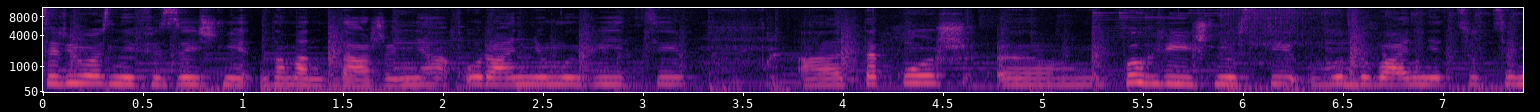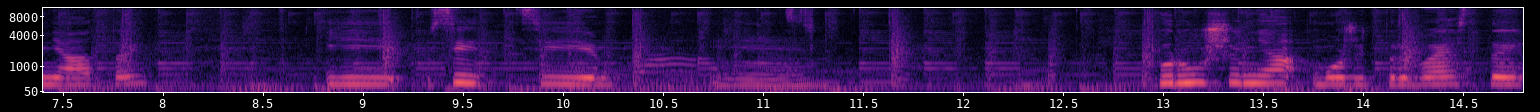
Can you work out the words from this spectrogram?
серйозні фізичні навантаження у ранньому віці, також погрішності в годуванні цуценяти. І всі ці порушення можуть привести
